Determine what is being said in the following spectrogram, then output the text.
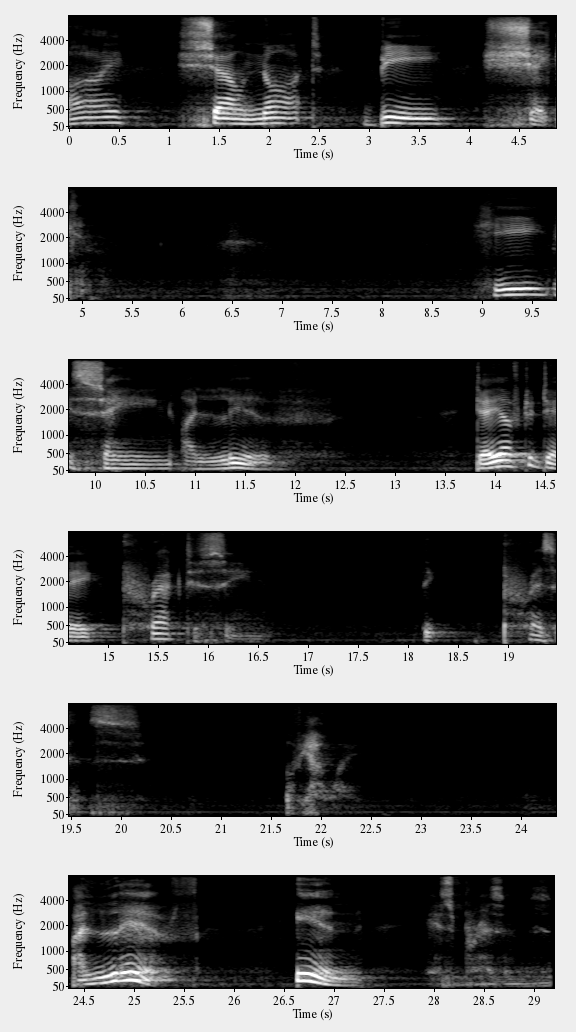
I shall not be shaken. He is saying, I live day after day practicing the presence of Yahweh. I live in His presence.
